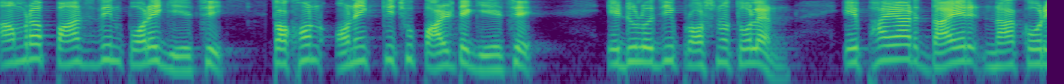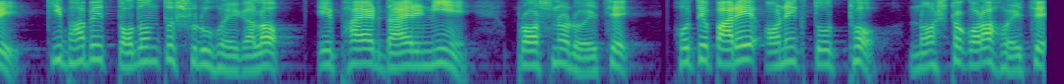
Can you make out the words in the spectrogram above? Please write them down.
আমরা পাঁচ দিন পরে গিয়েছি, তখন অনেক কিছু পাল্টে গিয়েছে। এডুলজি প্রশ্ন তোলেন, এফআইআর দায়ের না করে কীভাবে তদন্ত শুরু হয়ে গেল? এফআইআর দায়ের নিয়ে প্রশ্ন রয়েছে। হতে পারে অনেক তথ্য নষ্ট করা হয়েছে।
